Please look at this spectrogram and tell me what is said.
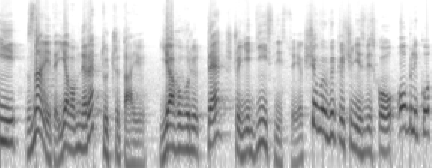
І знаєте, я вам не реп тут читаю, я говорю те, що є дійсністю. Якщо ви виключені з військового обліку,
